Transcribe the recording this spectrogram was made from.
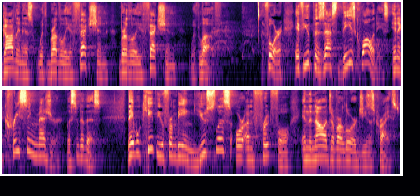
godliness with brotherly affection, brotherly affection with love. For if you possess these qualities in increasing measure, listen to this, they will keep you from being useless or unfruitful in the knowledge of our Lord Jesus Christ.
